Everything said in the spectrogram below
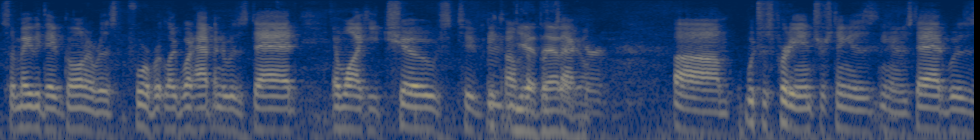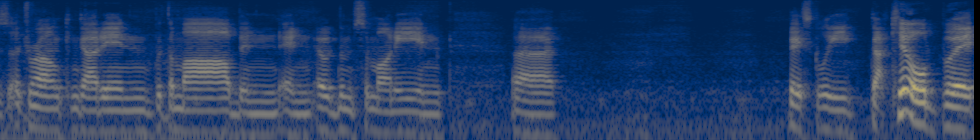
So maybe they've gone over this before, but like what happened to his dad and why he chose to become Yeah, the that I don't. protector. Um, which was pretty interesting. Is you know his dad was a drunk and got in with the mob and and owed them some money and uh, basically got killed. But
